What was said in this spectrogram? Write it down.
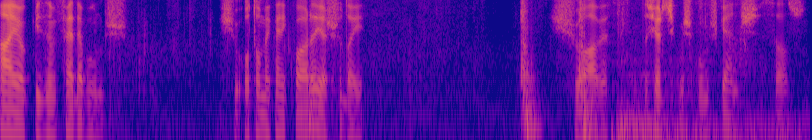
Ha yok bizim Fede bulmuş. Şu otomekanik vardı ya şu dayı. Şu abi. Dışarı çıkmış bulmuş gelmiş sağ olsun.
